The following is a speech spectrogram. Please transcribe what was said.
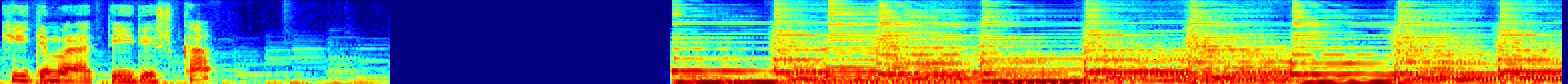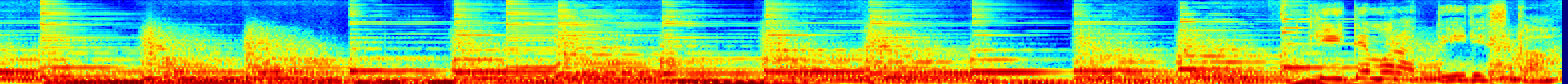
聞いてもらっていいですか？聞いてもらっていいですか？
